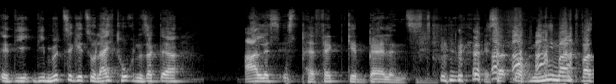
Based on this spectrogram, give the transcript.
die, die Mütze geht so leicht hoch und dann sagt er, alles ist perfekt gebalanced. es hat noch niemand was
